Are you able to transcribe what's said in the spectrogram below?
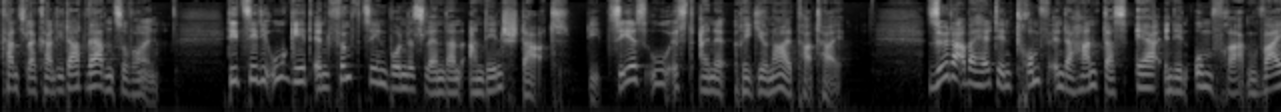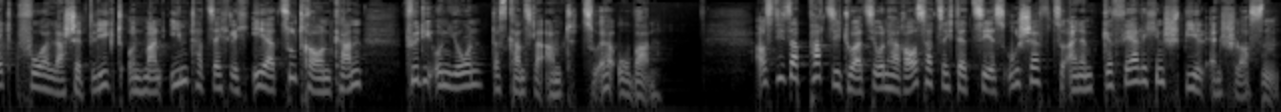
Kanzlerkandidat werden zu wollen. Die CDU geht in 15 Bundesländern an den Start. Die CSU ist eine Regionalpartei. Söder aber hält den Trumpf in der Hand, dass er in den Umfragen weit vor Laschet liegt und man ihm tatsächlich eher zutrauen kann, für die Union das Kanzleramt zu erobern. Aus dieser Pattsituation heraus hat sich der CSU-Chef zu einem gefährlichen Spiel entschlossen.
